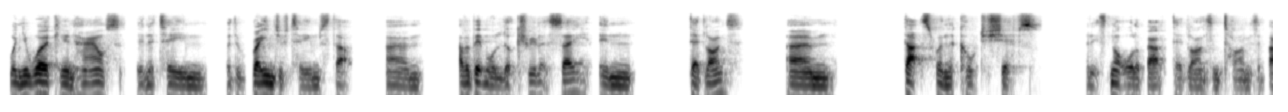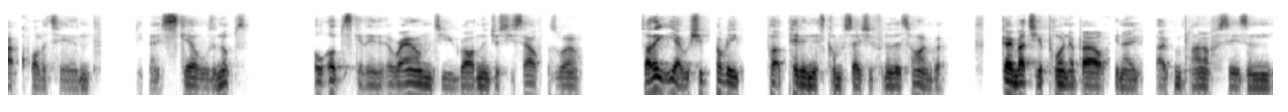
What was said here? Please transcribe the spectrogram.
When you're working in house in a team with a range of teams that um, have a bit more luxury, let's say, in deadlines, um, that's when the culture shifts, and it's not all about deadlines and time. It's about quality and you know skills and ups or upskilling around you rather than just yourself as well. So I think yeah, we should probably put a pin in this conversation for another time. But going back to your point about you know open plan offices and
